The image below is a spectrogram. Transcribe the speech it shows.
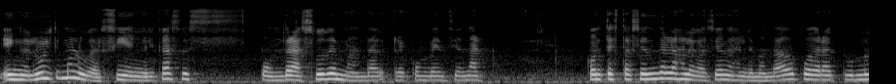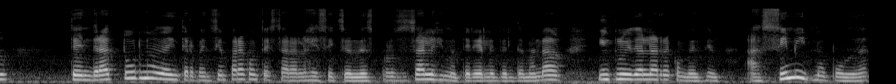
En el último lugar, si en el caso pondrá su demanda reconvencional. Contestación de las alegaciones. El demandado podrá turno tendrá turno de intervención para contestar a las excepciones procesales y materiales del demandado, incluida la reconvención. Asimismo, podrá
